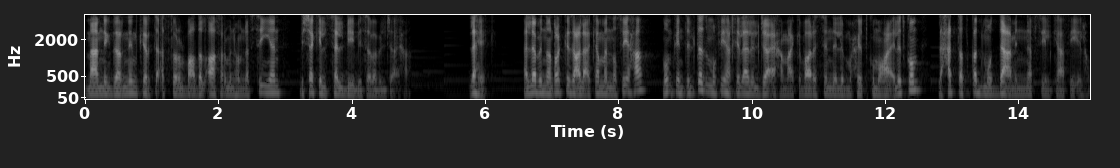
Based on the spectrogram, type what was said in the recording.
ما بنقدر ننكر تأثر البعض الآخر منهم نفسيا بشكل سلبي بسبب الجائحة. لهيك هلا بدنا نركز على كم من نصيحة ممكن تلتزموا فيها خلال الجائحة مع كبار السن اللي بمحيطكم وعائلتكم لحتى تقدموا الدعم النفسي الكافي لهم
